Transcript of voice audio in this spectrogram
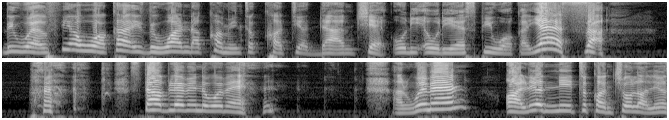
the welfare worker is the one that coming to cut your damn check. Or the ODSP worker. Yes! Stop blaming the women. and women, all you need to control all your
